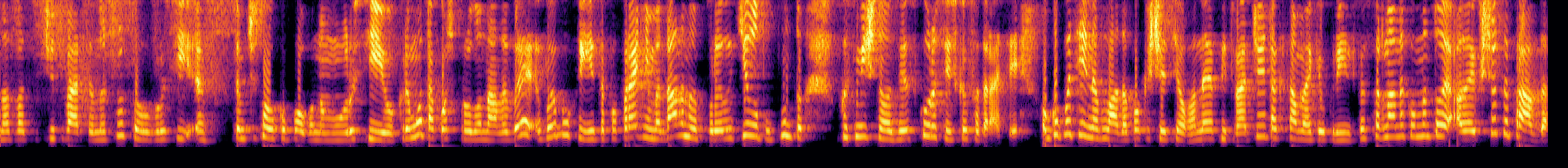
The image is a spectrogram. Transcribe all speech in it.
на 24 на 6 в Росії е, в тимчасово окупованому Росією Криму також пролунали ви- вибухи, і за попередніми даними прилетіло по пункту космічного зв'язку Російської Федерації. Окупаційна влада поки що цього не підтверджує, так само як і українська сторона не коментує. Але якщо це правда,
